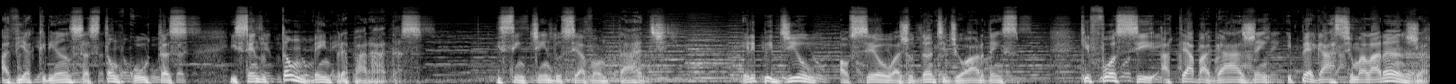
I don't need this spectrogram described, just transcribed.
havia crianças tão cultas e sendo tão bem preparadas. E sentindo-se à vontade, ele pediu ao seu ajudante de ordens que fosse até a bagagem e pegasse uma laranja.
